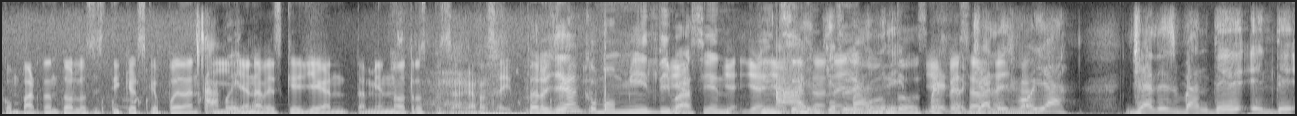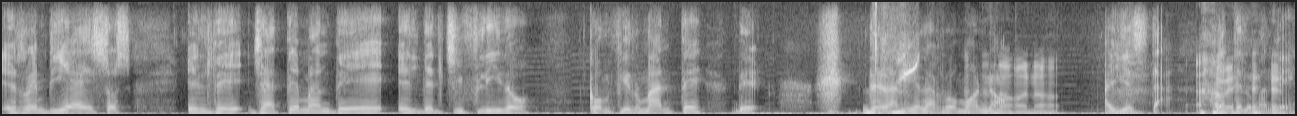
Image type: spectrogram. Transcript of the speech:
compartan todos los stickers que puedan Ah, y bueno. ya una vez que llegan también otros, pues agarras ahí. Pero llegan como mil divas, Ya, 100, ya, ya, 15 Ay, ya, qué ya, padre. segundos. Ya Bueno, ya empezaron a les voy a. Ya les mandé el de. Reenvía esos. El de. Ya te mandé el del chiflido confirmante de. De Daniela Romo, no. No, no. Ahí está. A Ya ver, te lo mandé.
